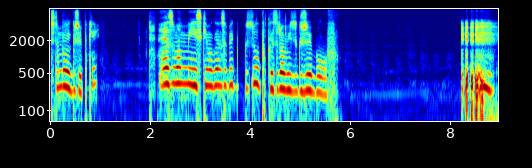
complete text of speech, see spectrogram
Czy tam były grzybki? Jezu, mam miski, mogę sobie zupkę zrobić z grzybów.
